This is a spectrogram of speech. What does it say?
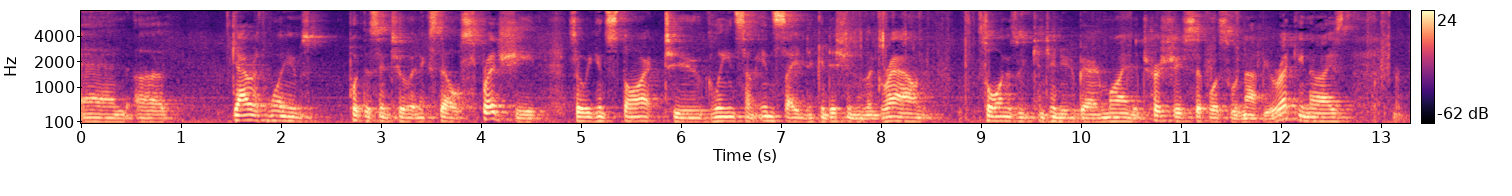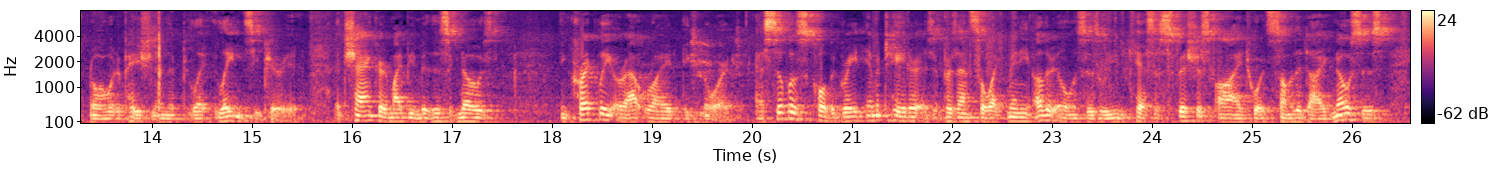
And uh, Gareth Williams put this into an Excel spreadsheet so we can start to glean some insight into conditions on the ground, so long as we continue to bear in mind that tertiary syphilis would not be recognized, nor would a patient in the latency period. A chancre might be misdiagnosed incorrectly or outright ignored. As syphilis is called the great imitator as it presents so like many other illnesses, we need to cast a suspicious eye towards some of the diagnosis,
